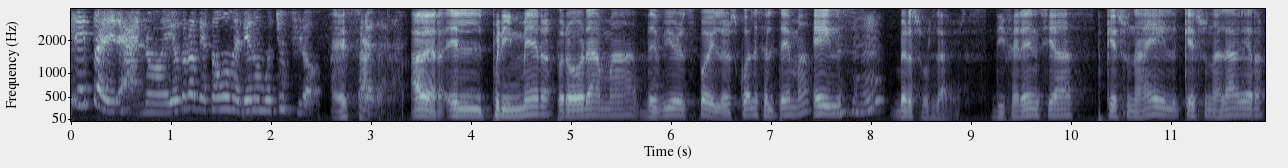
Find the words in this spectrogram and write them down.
directo al grano. Yo creo que estamos metiendo mucho flow. Exacto. A ver, el primer programa de Beer Spoilers, ¿cuál es el tema? Ales uh -huh. versus lagers diferencias, qué es una ale, qué es una lager,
